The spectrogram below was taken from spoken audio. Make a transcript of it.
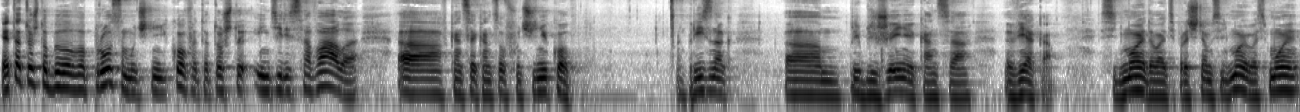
Это то, что было вопросом учеников, это то, что интересовало, э, в конце концов, учеников. Признак приближения конца века. Седьмое, давайте прочтем седьмой, восьмой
